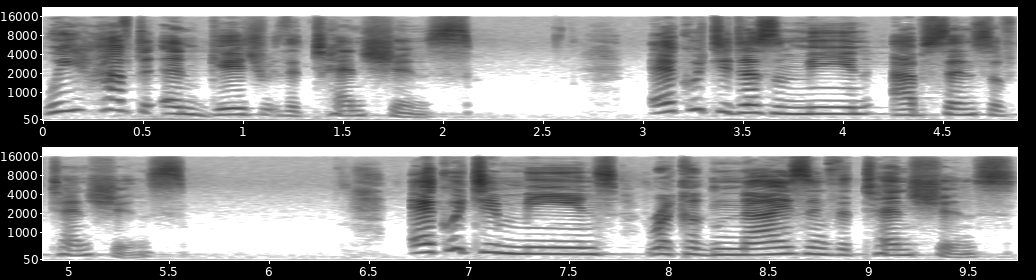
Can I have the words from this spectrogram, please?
we have to engage with the tensions. Equity doesn't mean absence of tensions. Equity means recognizing the tensions,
